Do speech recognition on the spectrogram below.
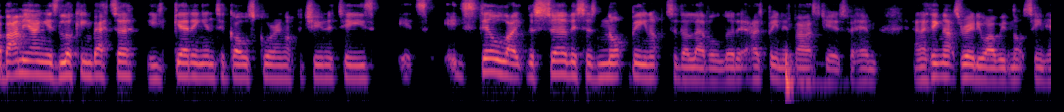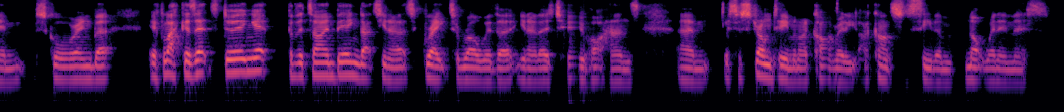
Aubameyang is looking better. He's getting into goal scoring opportunities. It's it's still like the service has not been up to the level that it has been in past years for him, and I think that's really why we've not seen him scoring. But if Lacazette's doing it for the time being, that's you know that's great to roll with. Uh, you know those two hot hands. Um, it's a strong team, and I can't really I can't see them not winning this.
